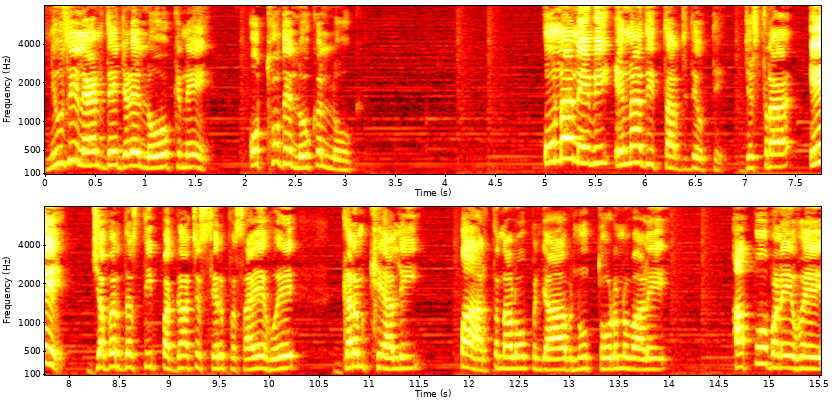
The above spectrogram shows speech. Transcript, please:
ਨਿਊਜ਼ੀਲੈਂਡ ਦੇ ਜਿਹੜੇ ਲੋਕ ਨੇ, ਉੱਥੋਂ ਦੇ ਲੋਕਲ ਲੋਕ, ਉਹਨਾਂ ਨੇ ਵੀ ਇਹਨਾਂ ਦੀ ਤਰਜ਼ ਦੇ ਉੱਤੇ ਜਿਸ ਤਰ੍ਹਾਂ ਇਹ ਜ਼ਬਰਦਸਤੀ ਪੱਗਾਂ 'ਚ ਸਿਰ ਫਸਾਏ ਹੋਏ ਗਰਮ ਖਿਆਲੀ ਭਾਰਤ ਨਾਲੋਂ ਪੰਜਾਬ ਨੂੰ ਤੋੜਨ ਵਾਲੇ, ਆਪੋ ਬਣੇ ਹੋਏ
